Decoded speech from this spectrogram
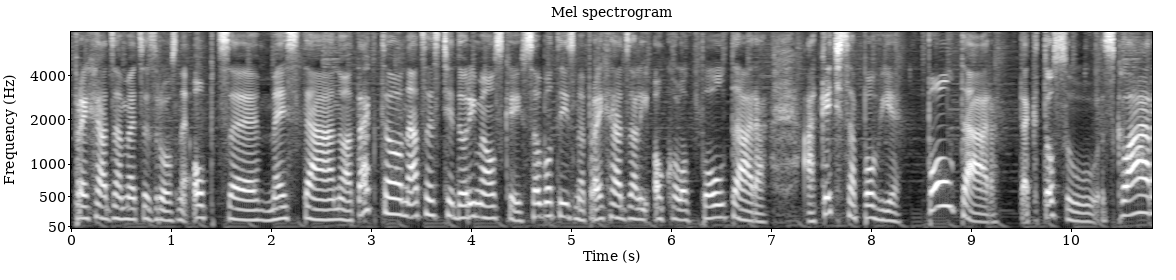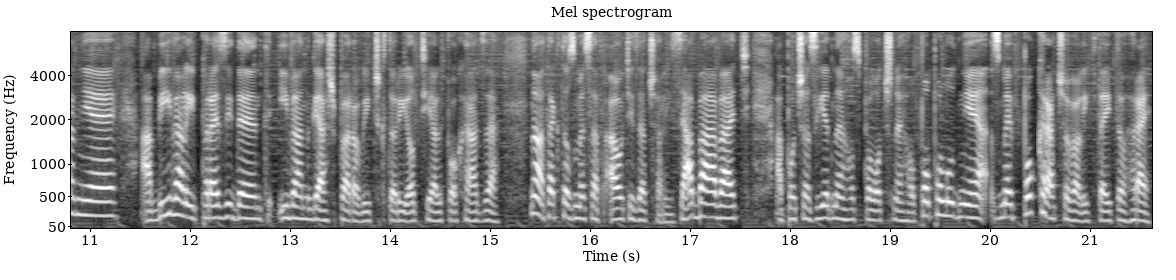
Prechádzame cez rôzne obce, mestá, no a takto na ceste do Rimavskej soboty sme prechádzali okolo Poltára. A keď sa povie Poltár, tak to sú sklárne a bývalý prezident Ivan Gašparovič, ktorý odtiaľ pochádza. No a takto sme sa v aute začali zabávať a počas jedného spoločného popoludnia sme pokračovali v tejto hre.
